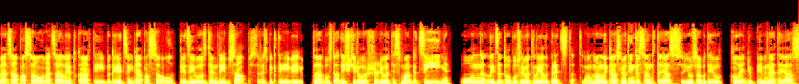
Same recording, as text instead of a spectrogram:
vecā pasaule, vecā lietu kārtība, griecīgā pasaule piedzīvos dzemdību sāpes, respektīvi tā būs tāda izšķiroša, ļoti smaga cīņa, un līdz ar to būs ļoti lieli pretstati. Un man likās ļoti interesanti tajās jūsu abu divu kolēģu pieminētajās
